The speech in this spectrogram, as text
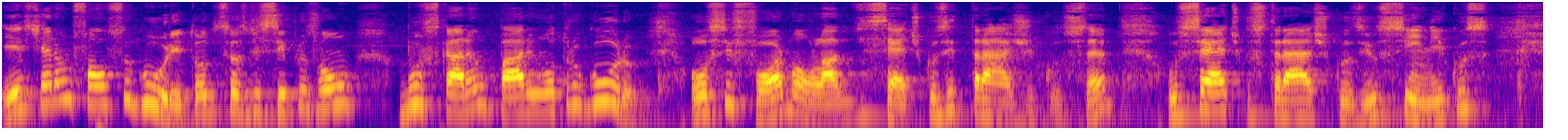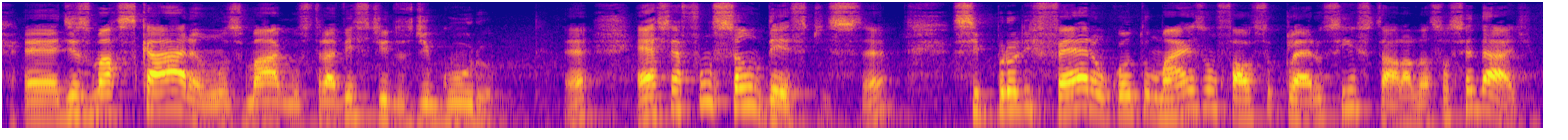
Este era um falso guru e todos os seus discípulos vão buscar amparo em outro guru, ou se formam ao lado de céticos e trágicos. Né? Os céticos, trágicos e os cínicos é, desmascaram os magos travestidos de guru. Né? Essa é a função destes. Né? Se proliferam quanto mais um falso clero se instala na sociedade.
